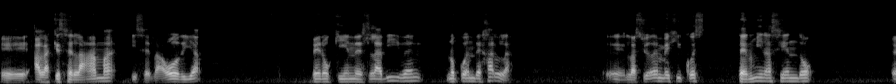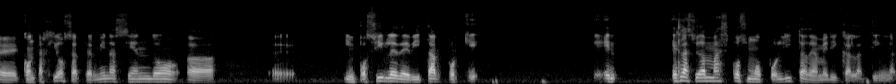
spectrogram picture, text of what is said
eh, a la que se la ama y se la odia, pero quienes la viven no pueden dejarla. Eh, la Ciudad de México termina siendo eh, contagiosa, termina siendo ah, imposible de evitar porque es la ciudad más cosmopolita de América Latina,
